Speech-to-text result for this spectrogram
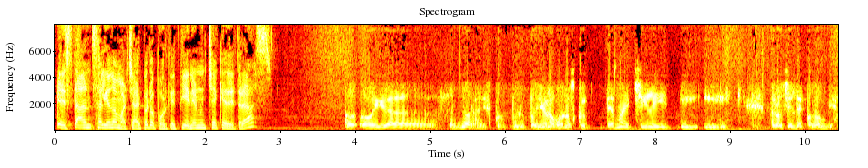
están saliendo a marchar, pero porque tienen un cheque detrás? oiga, señora, disculpe, pues yo no conozco el tema de Chile, y, pero sí el de Colombia.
